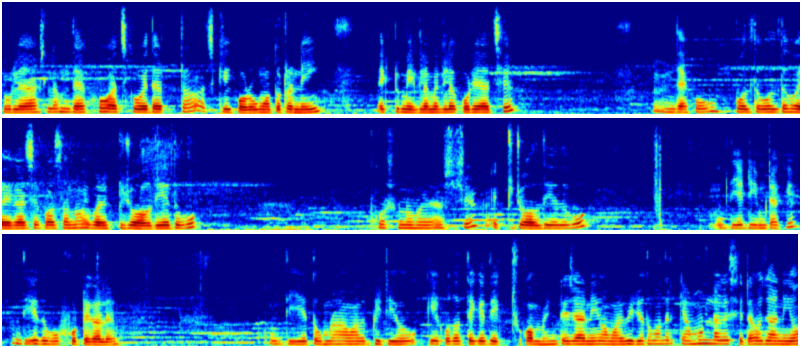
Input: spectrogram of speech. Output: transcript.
চলে আসলাম, দেখো আজকে ওয়েদারটা আজকে গরম অতটা নেই, একটু মেঘলা মেঘলা করে আছে। দেখো, বলতে বলতে হয়ে গেছে কষানো, এবার একটু জল দিয়ে দেবো। কষানো হয়ে আসছে, একটু জল দিয়ে দেবো। দিয়ে ডিমটাকে দিয়ে দেবো ফুটে গেলে। দিয়ে তোমরা আমার ভিডিও কে কোথা থেকে দেখছ কমেন্টে জানিও, আমার ভিডিও তোমাদের কেমন লাগে সেটাও জানিও।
